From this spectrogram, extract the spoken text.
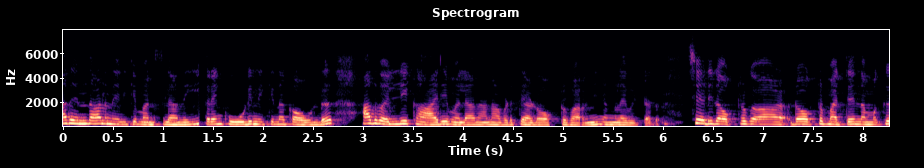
അതെന്താണെന്ന് എനിക്ക് മനസ്സിലാകുന്നത് ഇത്രയും കൂടി നിൽക്കുന്ന കൗണ്ട് അത് വലിയ കാര്യമല്ല എന്നാണ് അവിടുത്തെ ആ ഡോക്ടർ പറഞ്ഞ് ഞങ്ങളെ വിട്ടത്. ശരി ഡോക്ടർ ഡോക്ടർ മറ്റേ നമുക്ക്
